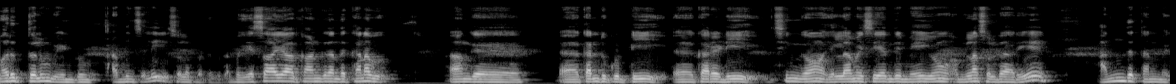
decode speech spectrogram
மறுத்தலும் வேண்டும் அப்படின்னு சொல்லி சொல்லப்பட்டிருக்கு அப்போ எசாயா காண்கிற அந்த கனவு அங்கே கன்றுக்குட்டி கரடி சிங்கம் எல்லாமே சேர்ந்து மேயும் அப்படிலாம் சொல்கிறாரு அந்த தன்மை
